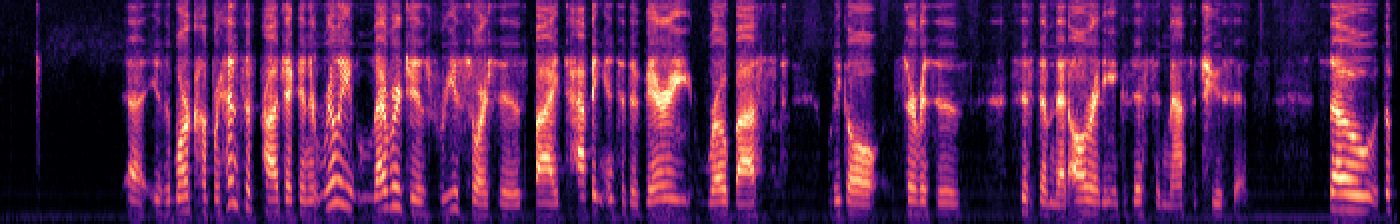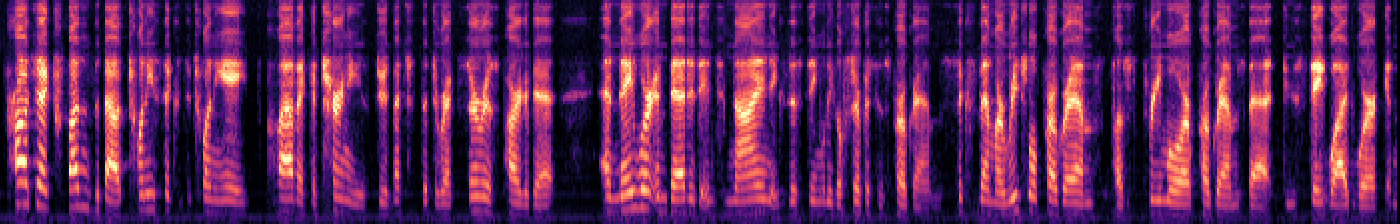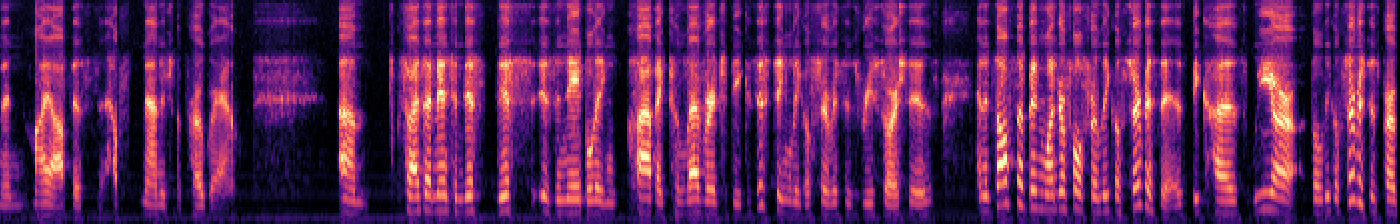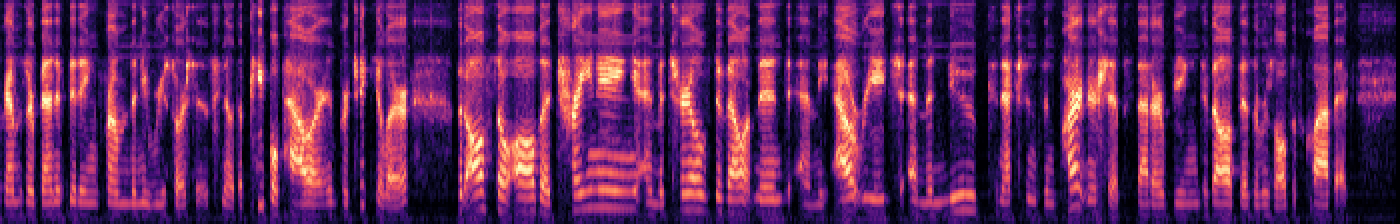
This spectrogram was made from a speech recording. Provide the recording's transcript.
uh, is a more comprehensive project, and it really leverages resources by tapping into the very robust legal services system that already exists in Massachusetts. So the project funds about 26 to 28 CLAVIC attorneys, that's the direct service part of it, and they were embedded into nine existing legal services programs. Six of them are regional programs, plus three more programs that do statewide work, and then my office helps manage the program. Um, so as I mentioned, this, this is enabling CLAVIC to leverage the existing legal services resources and it's also been wonderful for legal services because we are, the legal services programs are benefiting from the new resources, you know, the people power in particular, but also all the training and materials development and the outreach and the new connections and partnerships that are being developed as a result of CLAVIC.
